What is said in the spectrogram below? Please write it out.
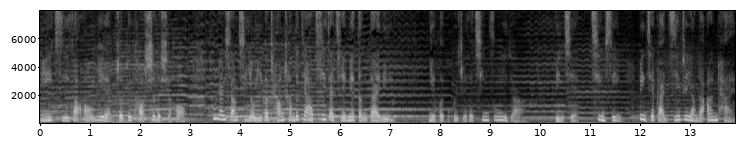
你一起早熬夜准备考试的时候，忽然想起有一个长长的假期在前面等待你，你会不会觉得轻松一点儿，并且庆幸并且感激这样的安排？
